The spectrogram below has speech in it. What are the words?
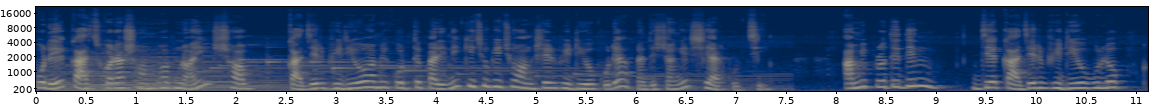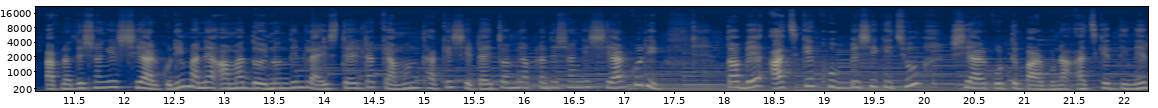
করে কাজ করা সম্ভব নয়। সব কাজের ভিডিও আমি করতে পারিনি, কিছু কিছু অংশের ভিডিও করে আপনাদের সঙ্গে শেয়ার করছি। আমি প্রতিদিন যে কাজের ভিডিওগুলো আপনাদের সঙ্গে শেয়ার করি মানে আমার দৈনন্দিন লাইফস্টাইলটা কেমন থাকে সেটাই তো আমি আপনাদের সঙ্গে শেয়ার করি। তবে আজকে খুব বেশি কিছু শেয়ার করতে পারব না। আজকের দিনের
